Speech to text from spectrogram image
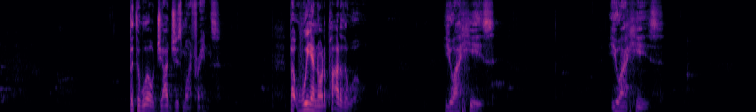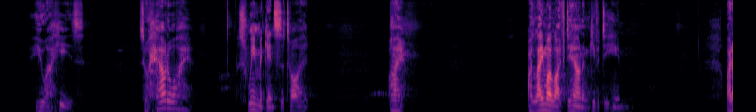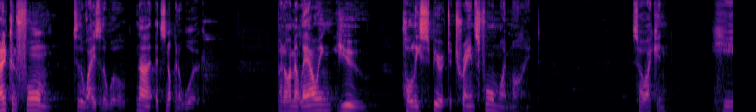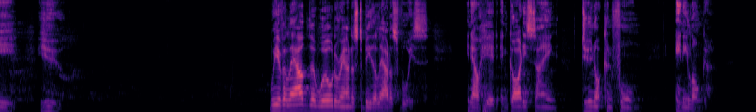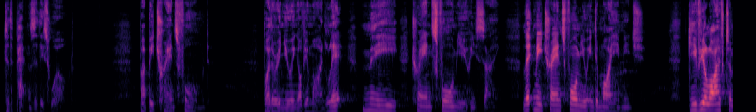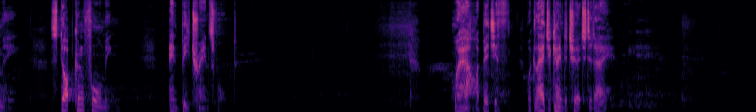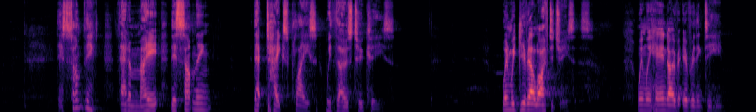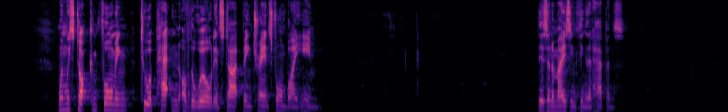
But the world judges, my friends. But we are not a part of the world. You are His. You are His. You are His. So, how do I swim against the tide? I, I lay my life down and give it to Him. I don't conform to the ways of the world. No, it's not going to work but I'm allowing you, Holy Spirit, to transform my mind so I can hear you. We have allowed the world around us to be the loudest voice in our head, and God is saying, Do not conform any longer to the patterns of this world, but be transformed by the renewing of your mind. Let me transform you, he's saying. Let me transform you into my image. Give your life to me. Stop conforming and be transformed. Wow, I bet you th- we're glad you came to church today. There's something that ama- there's something that takes place with those two keys. When we give our life to Jesus, when we hand over everything to Him, when we stop conforming to a pattern of the world and start being transformed by Him, there's an amazing thing that happens.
